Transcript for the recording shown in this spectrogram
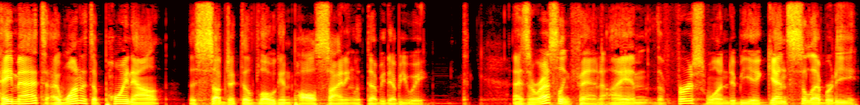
"Hey Matt, I wanted to point out the subject of Logan Paul signing with WWE." As a wrestling fan, I am the first one to be against celebrity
